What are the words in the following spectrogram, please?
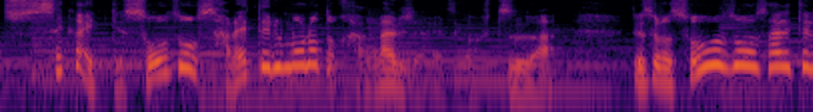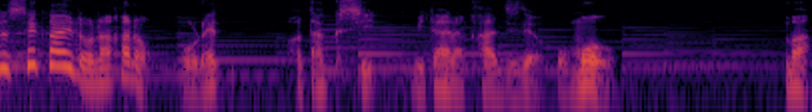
世界って創造されてるものと考えるじゃないですか、普通は。で、その創造されてる世界の中の俺、私、みたいな感じで思う。まあ、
